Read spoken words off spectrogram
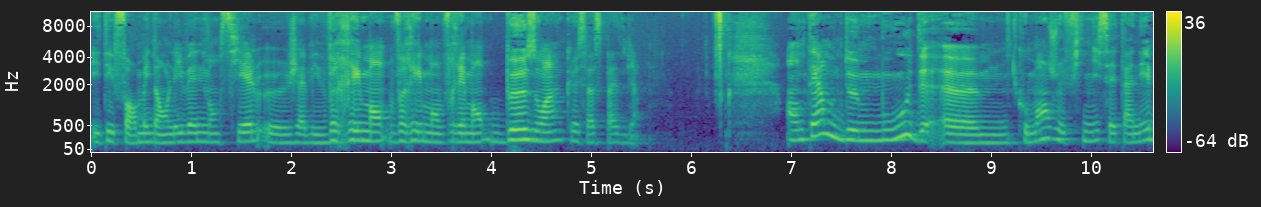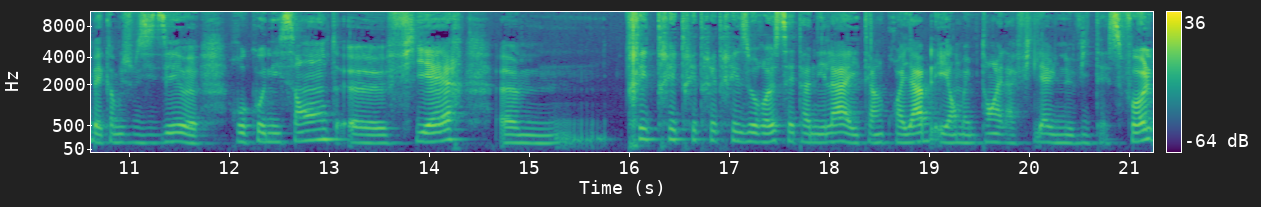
été formée dans l'événementiel, euh, j'avais vraiment, vraiment, vraiment besoin que ça se passe bien. En termes de mood, euh, comment je finis cette année? Ben, Comme je vous disais, reconnaissante, fière très très très très très heureuse. Cette année-là a été incroyable et en même temps elle a filé à une vitesse folle.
